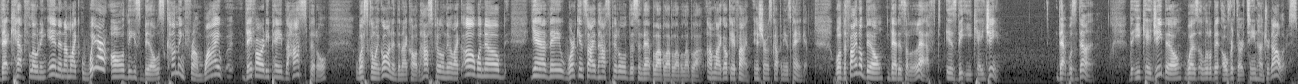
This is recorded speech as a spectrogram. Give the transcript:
That kept floating in, and I'm like, where are all these bills coming from? Why? They've already paid the hospital what's going on? And then I call the hospital and they're like, oh, well, no, yeah, they work inside the hospital, this and that, blah, blah, blah, blah, blah. I'm like, okay, fine. Insurance company is paying it. Well, the final bill that is left is the EKG that was done. The EKG bill was a little bit over $1,300.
